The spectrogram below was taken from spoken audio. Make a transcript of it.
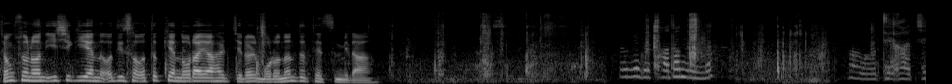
정수는 이 시기엔 어디서 어떻게 놀아야 할지를 모르는 듯했습니다. 여기도 닫았는데? 아 어디 가지?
